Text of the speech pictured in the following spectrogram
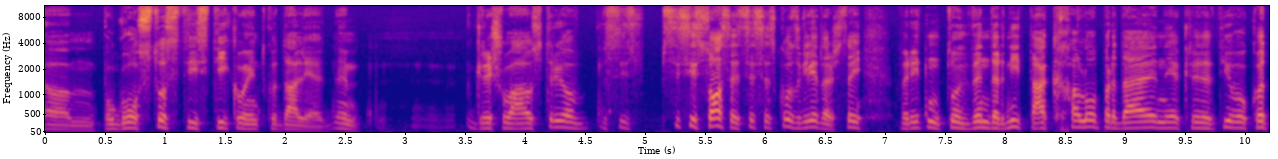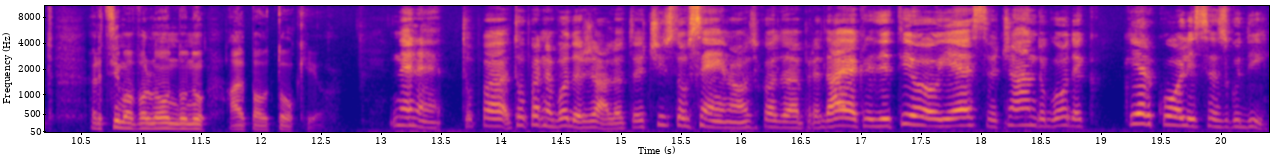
um, pogostosti stikov in tako dalje? Ne Greš v Avstrijo, si si, si sosed, si se skozi gledaš, sej verjetno to vendar ni tako halo predajanje akreditivo kot recimo v Londonu ali pa v Tokiu. Ne, ne, to pa, to pa ne bo držalo, to je čisto vseeno. Tako da predaja akreditival je svečan dogodek, kjerkoli se zgodi.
